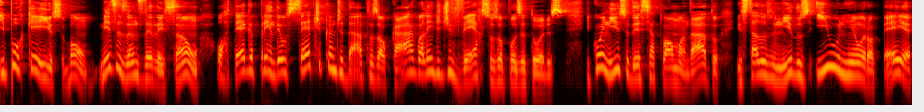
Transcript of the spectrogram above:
E por que isso? Bom, meses antes da eleição, Ortega prendeu sete candidatos ao cargo, além de diversos opositores. E com o início desse atual mandato, Estados Unidos e União Europeia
